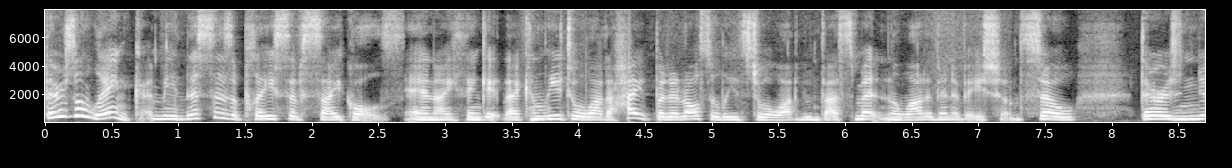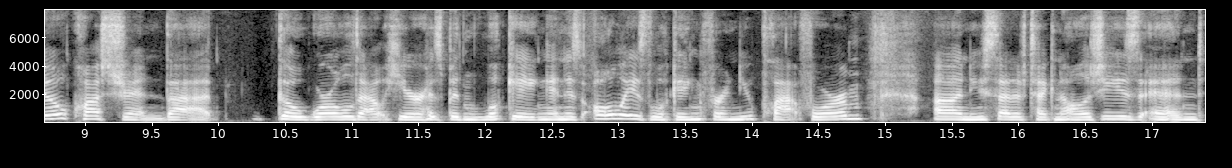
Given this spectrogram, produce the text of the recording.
There's a link. I mean, this is a place of cycles, and I think it, that can lead to a lot of hype, but it also leads to a lot of investment and a lot of innovation. So there is no question that the world out here has been looking and is always looking for a new platform, a new set of technologies. And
